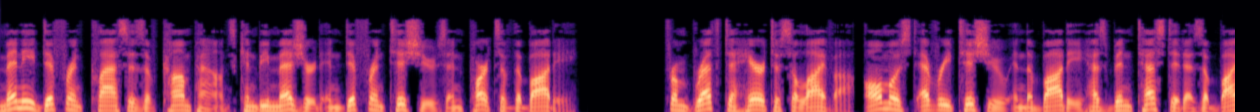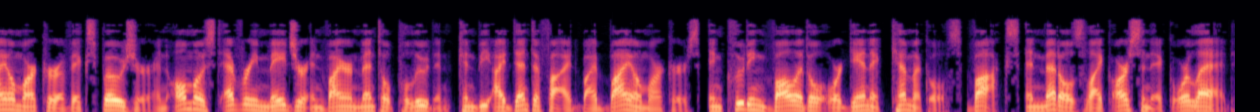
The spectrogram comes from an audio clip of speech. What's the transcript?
Many different classes of compounds can be measured in different tissues and parts of the body. From breath to hair to saliva, almost every tissue in the body has been tested as a biomarker of exposure and almost every major environmental pollutant can be identified by biomarkers, including volatile organic chemicals and metals like arsenic or lead.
